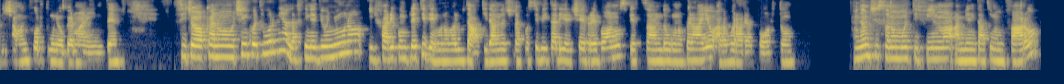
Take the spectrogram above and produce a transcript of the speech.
diciamo, infortunio permanente. Si giocano cinque turni, alla fine di ognuno i fari completi vengono valutati, dandoci la possibilità di ricevere bonus piazzando un operaio a lavorare al porto. Non ci sono molti film ambientati in un faro,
